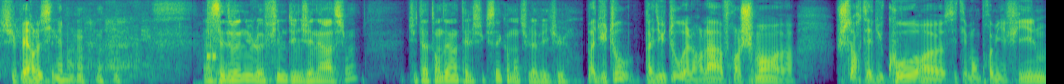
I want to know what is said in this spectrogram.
super le cinéma. Ah, C'est devenu le film d'une génération. Tu t'attendais à un tel succès Comment tu l'as vécu? Pas du tout, pas du tout. Alors là, franchement, euh, je sortais du cours, euh, c'était mon premier film.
